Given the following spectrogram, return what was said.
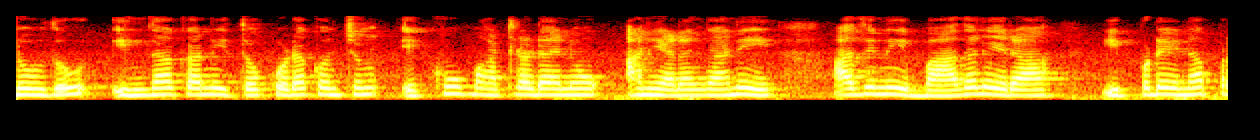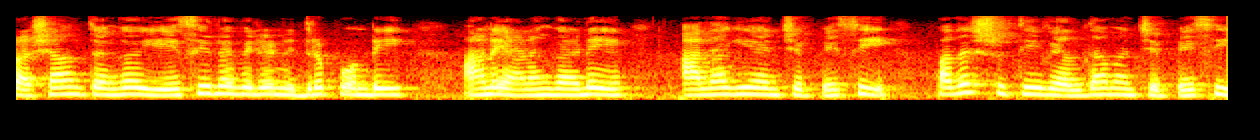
నువ్వు ఇందాక నీతో కూడా కొంచెం ఎక్కువ మాట్లాడాను అని అనగానే అది నీ బాధలేరా? ఇప్పుడైనా ప్రశాంతంగా ఏసీలో వెళ్ళి నిద్రపోండి అని అనగానే అలాగే అని చెప్పేసి పదశృతి వెళ్దామని చెప్పేసి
